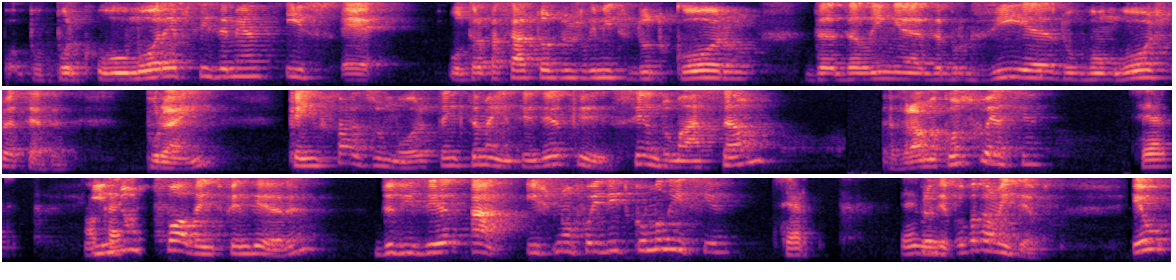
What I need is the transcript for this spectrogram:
Porque o humor é precisamente isso. É ultrapassar todos os limites do decoro, da, da linha da burguesia, do bom gosto, etc. Porém, quem faz humor tem que também entender que, sendo uma ação, haverá uma consequência. Certo. Okay. E não se podem defender de dizer, ah, isto não foi dito com malícia. Certo. Por exemplo, vou dar um exemplo. Eu,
